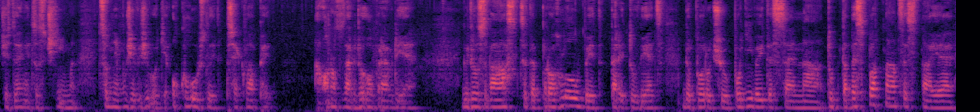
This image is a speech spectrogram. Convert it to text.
Že to je něco s čím, co mě může v životě okouzlit, překvapit. A ono to tak doopravdy je. Kdo z vás chcete prohloubit tady tu věc, doporučuji, podívejte se na, tu, ta bezplatná cesta je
